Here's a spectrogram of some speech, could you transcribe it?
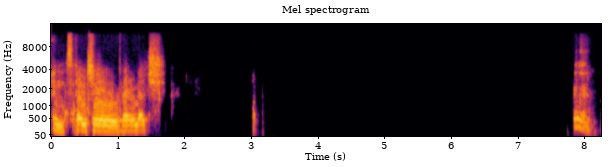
And thank you very much.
